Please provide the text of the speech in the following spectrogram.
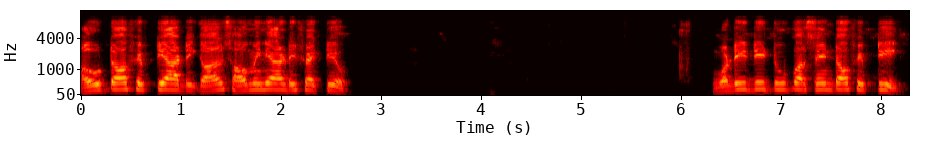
Out of fifty articles, how many are defective? What is the two percent of fifty?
